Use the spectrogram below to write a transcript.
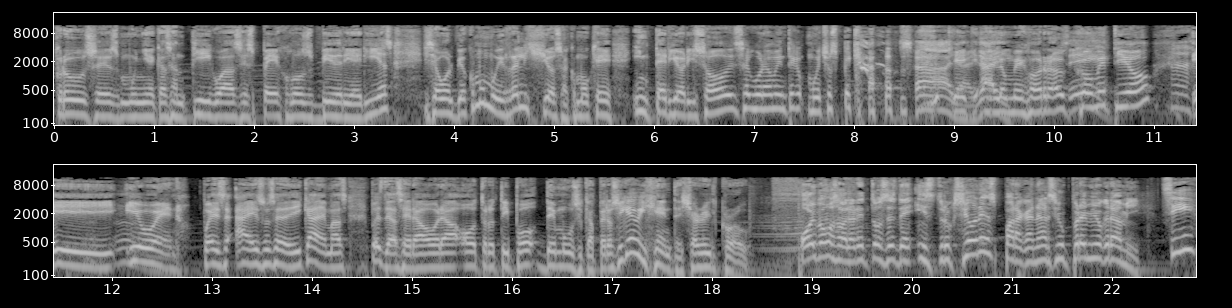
cruces, muñecas antiguas, espejos, vidrierías, y se volvió como muy religiosa, como que interiorizó seguramente muchos pecados Ay, que ay, a ay. lo mejor Sí. cometió, Ah. y, y bueno, pues a eso se dedica, además pues de hacer ahora otro tipo de música, pero sigue vigente Sheryl Crow. Hoy vamos a hablar entonces de instrucciones para ganarse un premio Grammy. Sí.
